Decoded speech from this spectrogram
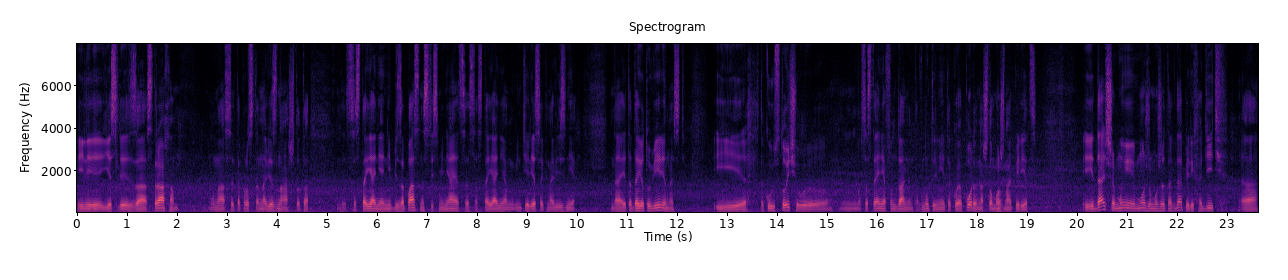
Или если за страхом у нас это просто новизна, что-то состояние небезопасности сменяется состоянием интереса к новизне. Да, это дает уверенность и такую устойчивую состояние фундамента, внутренней такой опоры, на что можно опереться. И дальше мы можем уже тогда переходить э,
